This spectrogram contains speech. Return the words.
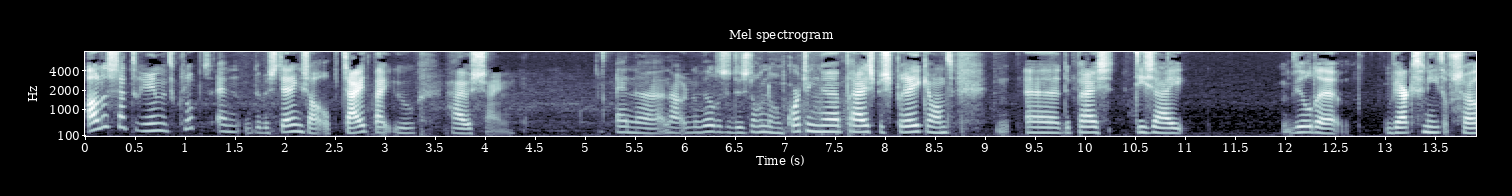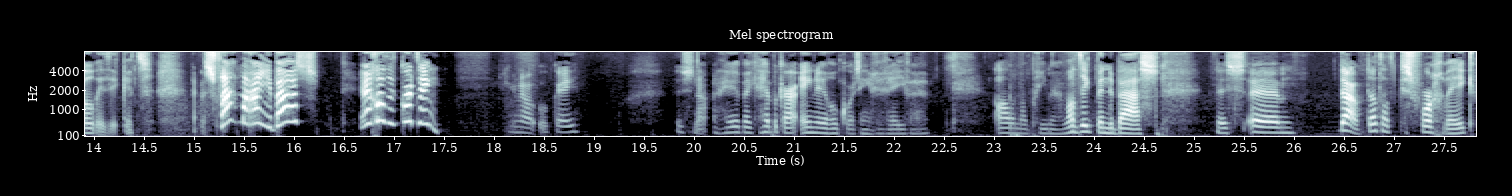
alles staat erin, het klopt. En de bestelling zal op tijd bij uw huis zijn. En uh, nou, dan wilden ze dus nog, nog een kortingprijs bespreken. Want uh, de prijs die zij wilde werkte niet of zo, weet ik het. Dus vraag maar aan je baas. Jij gaat het korting. Nou, oké. Dus nou, heb ik, heb ik haar 1 euro korting gegeven. Allemaal prima, want ik ben de baas. Dus, um, nou, dat had ik dus vorige week.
